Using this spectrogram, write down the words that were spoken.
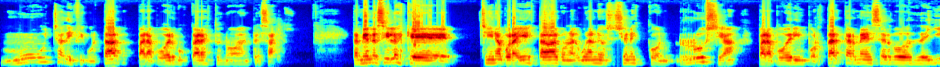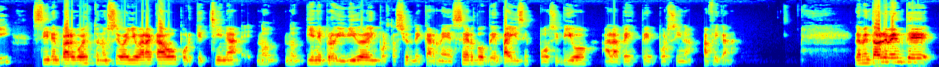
mucha dificultad para poder buscar a estos nuevos empresarios. También decirles que China por ahí estaba con algunas negociaciones con Rusia para poder importar carne de cerdo desde allí. Sin embargo, esto no se va a llevar a cabo porque China no, no tiene prohibido la importación de carne de cerdo de países positivos a la peste porcina africana. Lamentablemente,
